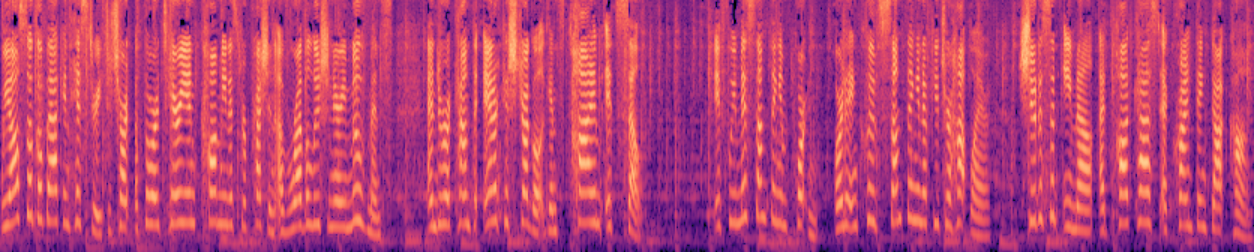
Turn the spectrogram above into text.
We also go back in history to chart authoritarian communist repression of revolutionary movements and to recount the anarchist struggle against time itself. If we miss something important or to include something in a future Hotwire, shoot us an email at podcast at crimethinc.com.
